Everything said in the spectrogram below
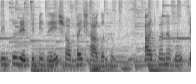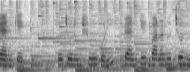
সিম্পল রেসিপিজে সবাই স্বাগত। আজ বানাবো প্যানকেক তো চলুন শুরু করি। প্যানকেক বানানোর জন্য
